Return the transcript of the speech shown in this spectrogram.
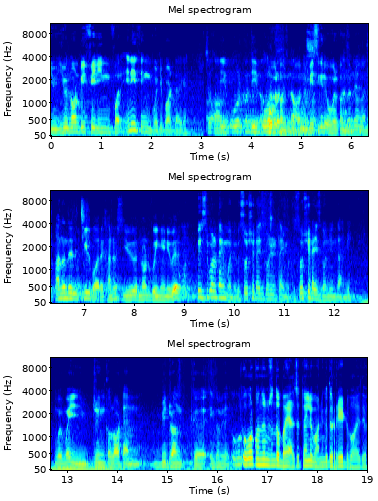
You you not be feeling for anything भोलिपल्ट क्या। आनन्दले चिल भएर खानुहोस् you are not going anywhere festival time भनेको सोसियलाइज गर्ने टाइम हो त। सोसियलाइज गर्ने नि त हामी। Why drink a lot and be drunk एकदमै ओभर कन्जम्सन त भइहाल्छ तैँले भनेको त रेट भयो त्यो।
